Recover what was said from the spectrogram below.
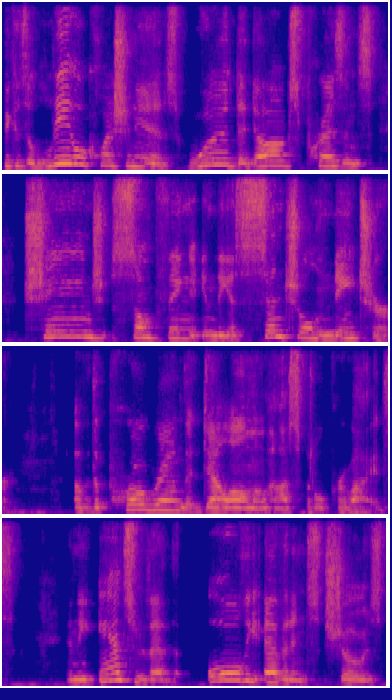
Because the legal question is would the dog's presence change something in the essential nature of the program that Del Amo Hospital provides? And the answer to that, all the evidence shows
